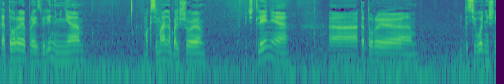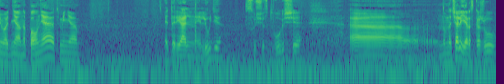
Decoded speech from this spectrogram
которые произвели на меня максимально большое впечатление, а, которые до сегодняшнего дня наполняют меня. Это реальные люди, существующие. А, но вначале я расскажу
